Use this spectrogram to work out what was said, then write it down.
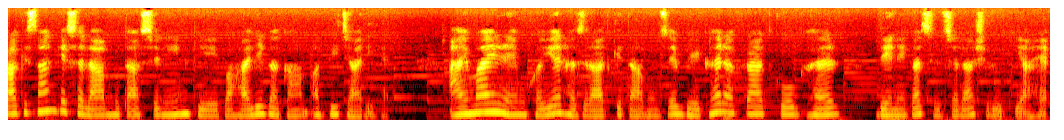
पाकिस्तान के सैलाब मुतासरीन के बहाली का काम अब भी जारी है। आई एम आई ने मुखैर हजरात के ताउन से बेघर अफराद को घर देने का सिलसिला शुरू किया है।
